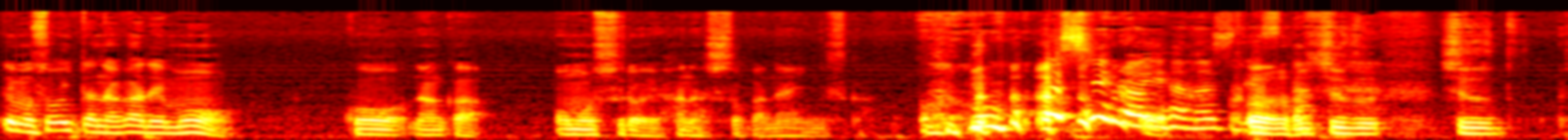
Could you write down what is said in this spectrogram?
でもそういった中でもこうなんか面白い話とかないんですか？面白い話ですか？手術手術手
